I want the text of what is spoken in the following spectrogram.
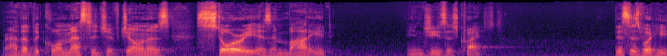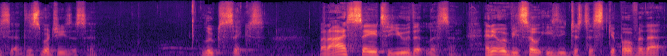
Rather, the core message of Jonah's story is embodied in Jesus Christ. This is what he said. This is what Jesus said. Luke 6. But I say to you that listen, and it would be so easy just to skip over that.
